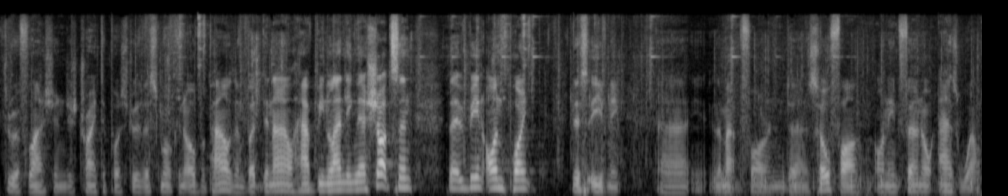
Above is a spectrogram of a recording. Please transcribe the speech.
threw a flash and just tried to push through the smoke and overpower them. But Denial have been landing their shots, and they've been on point this evening. Uh, the map before and uh, so far on Inferno as well.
